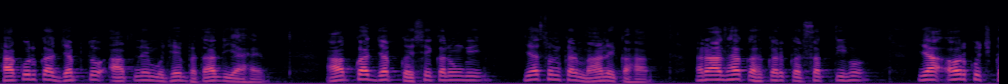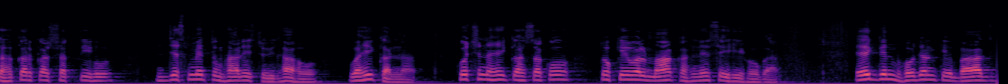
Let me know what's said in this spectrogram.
ठाकुर का जब तो आपने मुझे बता दिया है। आपका जब कैसे करूँगी? यह सुनकर माँ ने कहा, राधा कहकर कर सकती हो, या और कुछ कहकर कर सकती हो, जिसमें तुम्हारी सुविधा हो, वही करना। कुछ नहीं कह सको तो केवल माँ कहने से ही होगा। एक दिन भोजन के बाद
